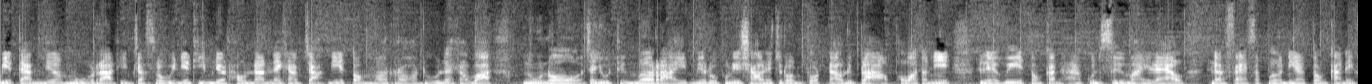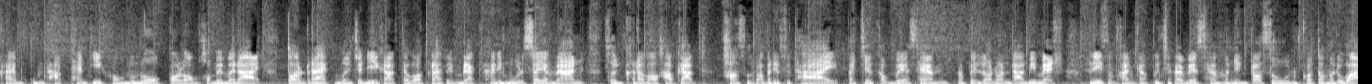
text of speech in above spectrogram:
มีแต้มเหนือหมู่ราทีมจากสโลวีเนียทีมเดียวเท่านั้นนะครับ จากนี้ต้องมารอดูเลยครับว่านูโน่จะอยู่ถึงเมื่อไหร่ ไม่รู้พรุ่งนี้เช้าเนี่ยจะโดนปลดแล้วหรือเปล่า เพราะว่าตอนนี้เลวีต้องการหากุนซื้อใหม่แล้ว และแฟนสเปอร์เนี่ยต้องการให้ใครมาคุมทัพแทนที่ของนูโน่ก็ลองคอมเมนต์มาได้ ตอนแรกเหมือนจะดีครับ แต่ว่ากลายเป็นแบล็กฮันนีมูนซะอย่างนั้น ส่วนคาราบาลครับครับเข้าสู่รอบแปดทีมสุดท้าย ไปเจอกับเวสต์แฮมก็เป็นลอนดอนดาร์บี้แมชและที่สำคัญครับเพิ่งจะแพ้เวสต์แฮมมา1ต่อ0ก็ต้องมาดูว่า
